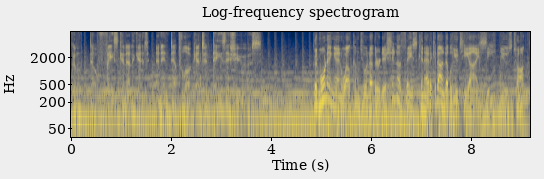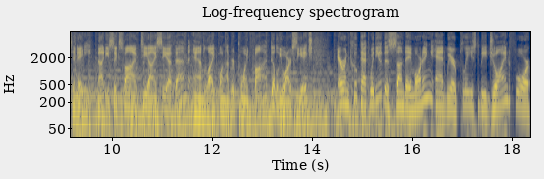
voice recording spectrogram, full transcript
Welcome to Face Connecticut, an in depth look at today's issues. Good morning and welcome to another edition of Face Connecticut on WTIC News Talk 1080, 96.5 TIC FM, and Light 100.5 WRCH. Aaron Kupec with you this Sunday morning, and we are pleased to be joined for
